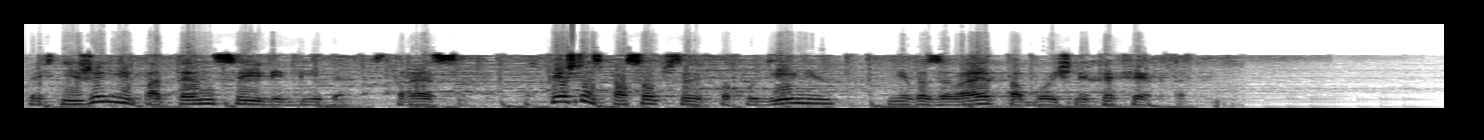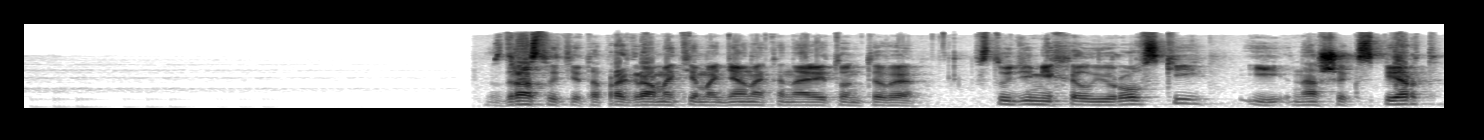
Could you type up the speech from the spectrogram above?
при снижении потенции либидо, стресса. Успешно способствует похудению, не вызывает побочных эффектов. Здравствуйте, это программа «Тема дня» на канале Тон ТВ. В студии Михаил Юровский и наш эксперт,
